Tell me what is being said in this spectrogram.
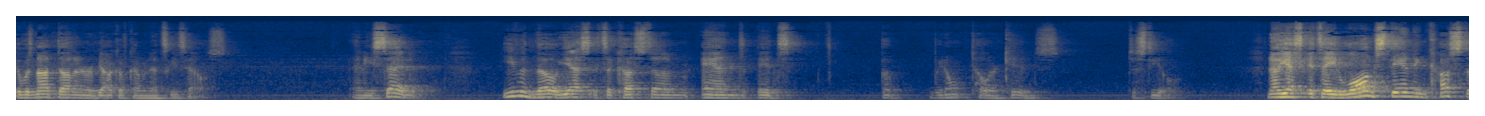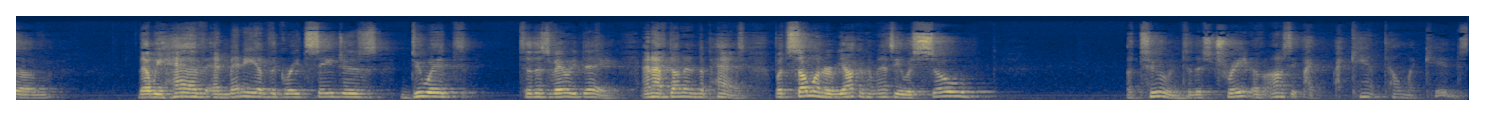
it was not done in Rabbi Yaakov Kamenetsky's house. And he said, even though, yes, it's a custom and it's, we don't tell our kids to steal. Now, yes, it's a long-standing custom that we have, and many of the great sages do it to this very day, and have done it in the past. But someone, Rabbi Yaakov Kamenetsky, was so attuned to this trait of honesty. I, I can't tell my kids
